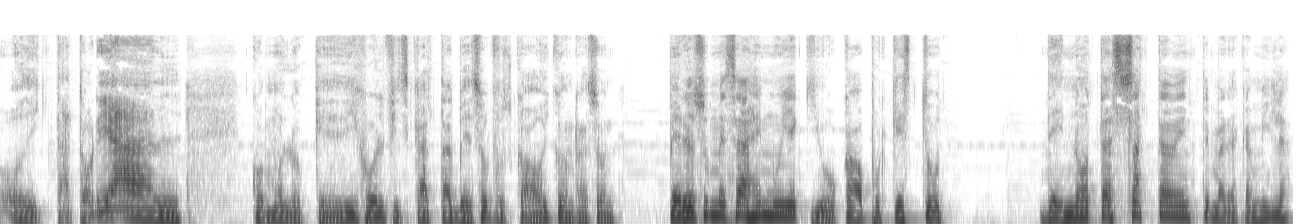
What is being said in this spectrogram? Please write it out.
o dictatorial como lo que dijo el fiscal, tal vez ofuscado y con razón. Pero es un mensaje muy equivocado porque esto denota exactamente, María Camila,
